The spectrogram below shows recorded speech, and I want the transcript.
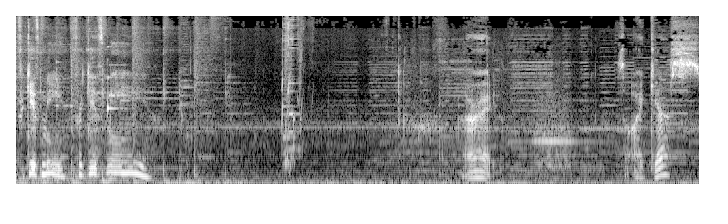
Forgive me! Forgive me! Alright. So I guess...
